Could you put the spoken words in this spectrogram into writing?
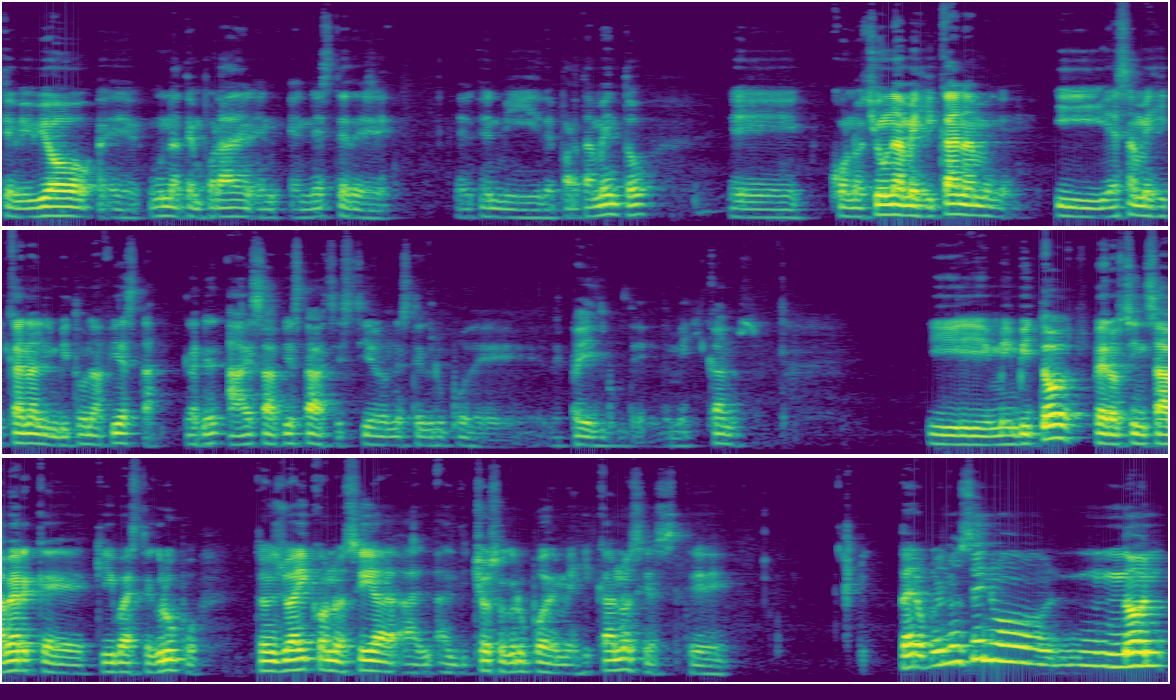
que vivió eh, una temporada en, este de, en, mi departamento, eh, conoció una mexicana me- y esa mexicana le invitó a una fiesta. En- A esa fiesta asistieron este grupo de, de Facebook de, mexicanos. Y me invitó, pero sin saber que, que iba a este grupo. Entonces yo ahí conocí al, dichoso grupo de mexicanos este... Pero pues no sé, no, no,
